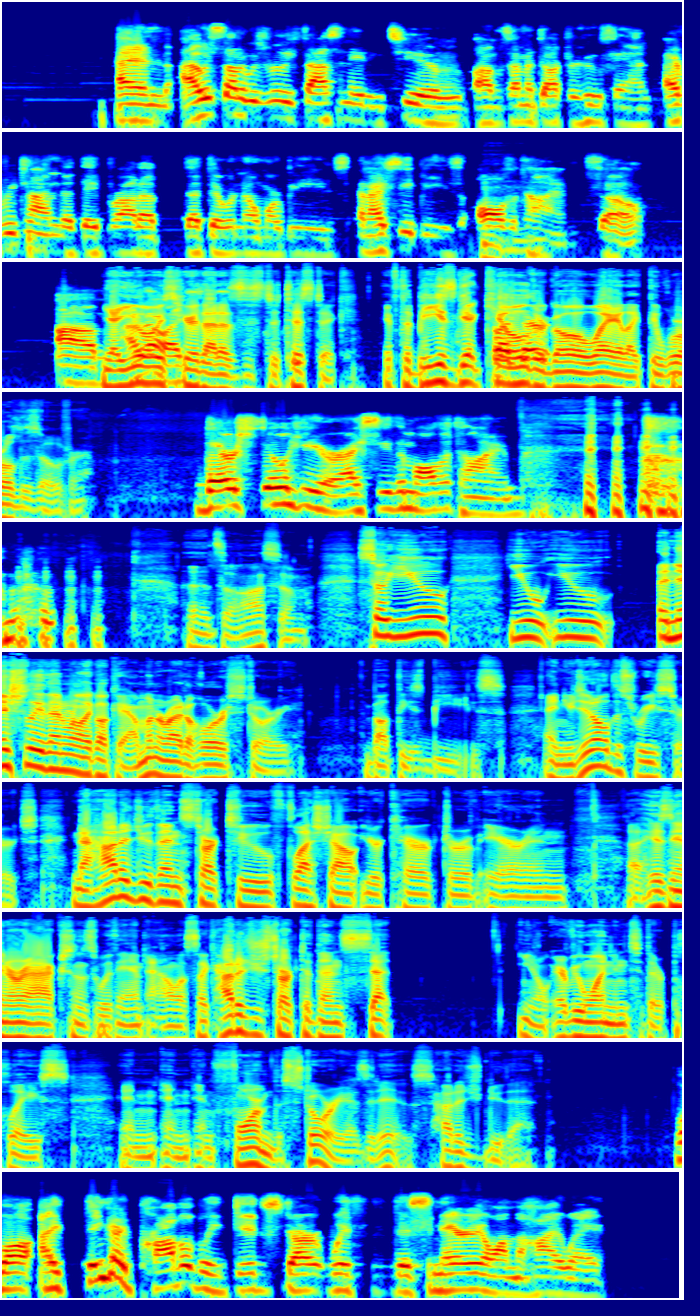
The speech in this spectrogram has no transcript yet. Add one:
and I always thought it was really fascinating too. Um, 'cause I'm a Doctor Who fan. Every time that they brought up that there were no more bees, and I see bees all the Mhm. time. So, um, Yeah, you don't know, always hear that as a statistic. If the bees get killed or go away, like the world is over. They're still here. I see them all the time. That's awesome. So you you you initially then were like, okay, I'm gonna write a horror story about these bees, and you did all this research. Now, how did you then start to flesh out your character of Aaron, uh, his interactions with Aunt Alice? Like, how did you start to then set you know everyone into their place and and and form the story as it is? How did you do that? Well, I think I probably did start with the scenario on the highway.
